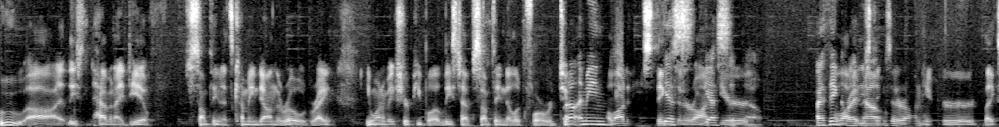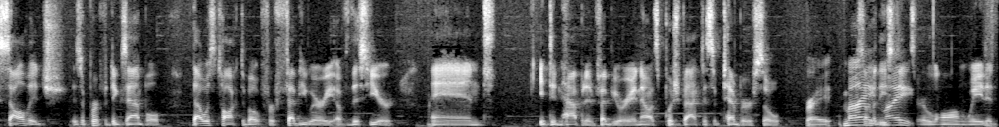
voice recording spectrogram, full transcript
go, ooh, ah, at least have an idea of something that's coming down the road, right? You want to make sure people at least have something to look forward to. Well, I mean, a lot of these things yes, that are on yes here, no. I think a lot right of these now, things that are on here, like salvage, is a perfect example. That was talked about for February of this year, and it didn't happen in February, and now it's pushed back to September. So right? My some of these my things are long waited.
